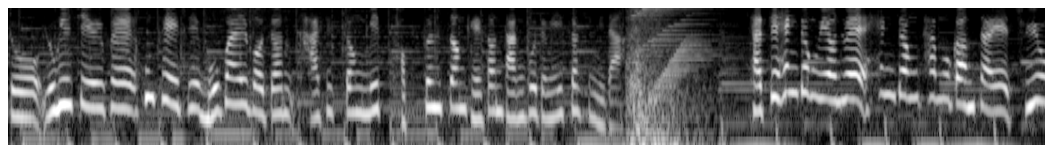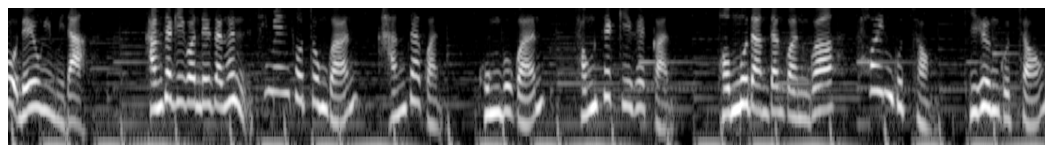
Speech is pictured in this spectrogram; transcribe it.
또 용인시의회 홈페이지 모바일 버전 가시성 및 접근성 개선 당부 등이 있었습니다. 자치행정위원회 행정사무감사의 주요 내용입니다. 감사기관 대상은 시민소통관, 감사관, 공보관, 정책기획관, 법무담당관과 처인구청, 기흥구청,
